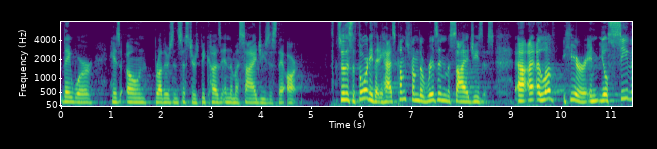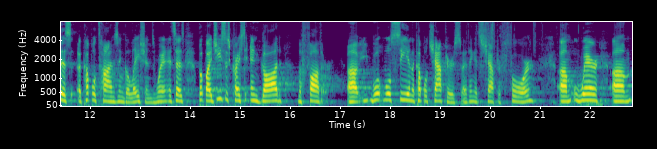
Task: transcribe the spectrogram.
they were his own brothers and sisters because in the Messiah Jesus they are. So, this authority that he has comes from the risen Messiah Jesus. Uh, I, I, love here, and you'll see this a couple times in Galatians, when it says, But by Jesus Christ and God the Father. Uh, we'll, we'll, see in a couple chapters, I think it's chapter four, um, where um,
